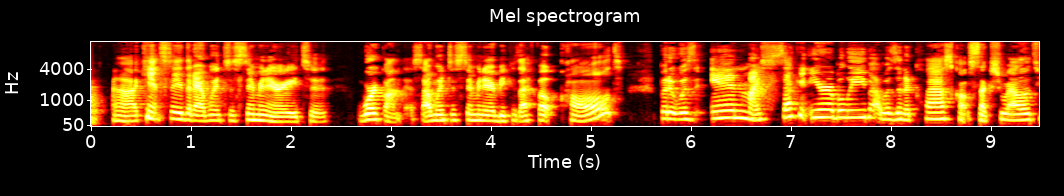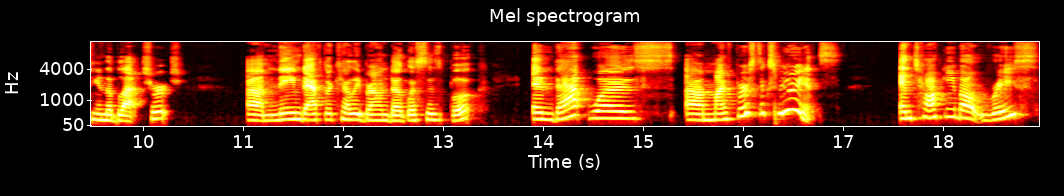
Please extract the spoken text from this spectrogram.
uh, i can't say that i went to seminary to work on this i went to seminary because i felt called but it was in my second year i believe i was in a class called sexuality in the black church um, named after kelly brown douglas's book and that was um, my first experience and talking about race,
